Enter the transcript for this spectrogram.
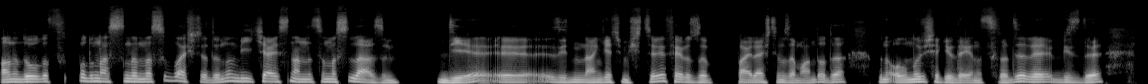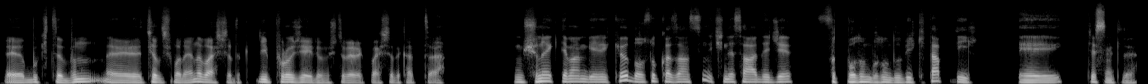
Anadolu'da futbolun aslında nasıl başladığının bir hikâyesinin anlatılması lazım diye, eee, zihnimden geçmişti. Feruz'la paylaştığım zaman da o da bunu olumlu bir şekilde yanıtladı ve biz de, eee, bu kitabın, eee, çalışmalarına başladık. Bir projeye dönüştürerek başladık hatta. Şunu eklemem gerekiyor, Dostluk Kazansın içinde sadece futbolun bulunduğu bir kitap değil. Eee, Kesinlikle.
